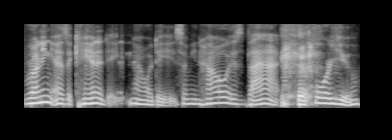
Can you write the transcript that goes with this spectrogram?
running as a candidate nowadays, I mean, how is that for you?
